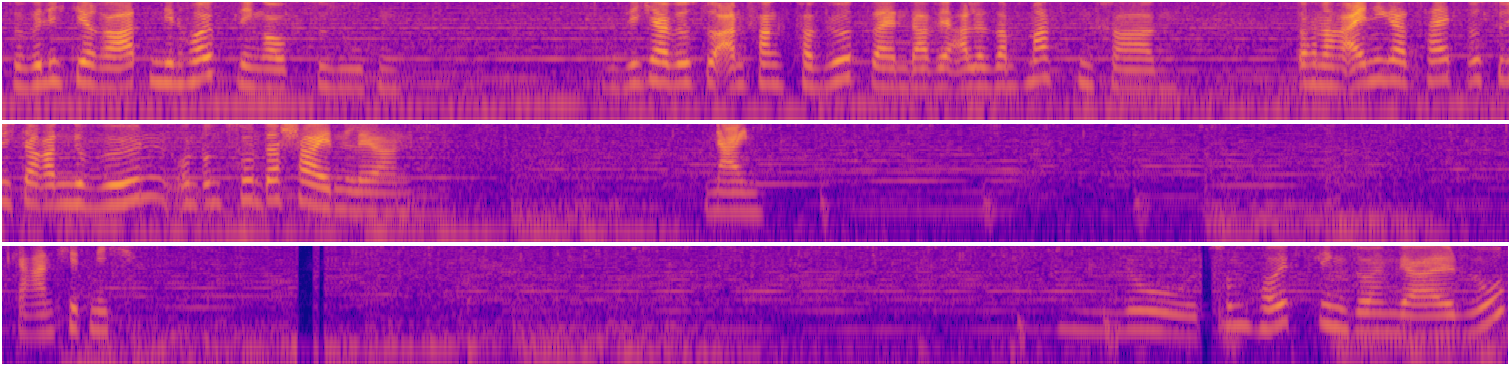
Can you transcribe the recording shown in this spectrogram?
So will ich dir raten, den Häuptling aufzusuchen. Sicher wirst du anfangs verwirrt sein, da wir allesamt Masken tragen. Doch nach einiger Zeit wirst du dich daran gewöhnen und uns zu unterscheiden lernen. Nein. Garantiert nicht. So, zum Häuptling sollen wir also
